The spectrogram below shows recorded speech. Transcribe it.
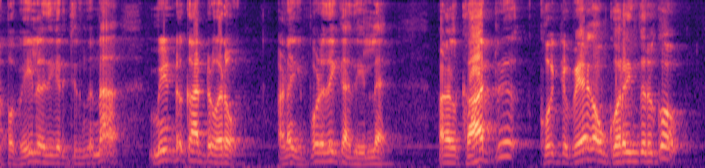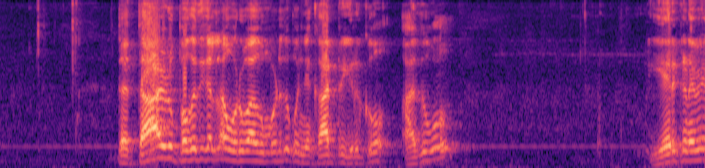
அப்போ வெயில் அதிகரிச்சிருந்துன்னா மீண்டும் காற்று வரும். ஆனால் இப்பொழுதைக்கு அது இல்லை. ஆனால் காற்று கொஞ்சம் வேகம் குறைந்திருக்கும். இந்த தாழ்வு பகுதிகள்லாம் உருவாகும் பொழுது கொஞ்சம் காற்று இருக்கும். அதுவும் ஏற்கனவே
